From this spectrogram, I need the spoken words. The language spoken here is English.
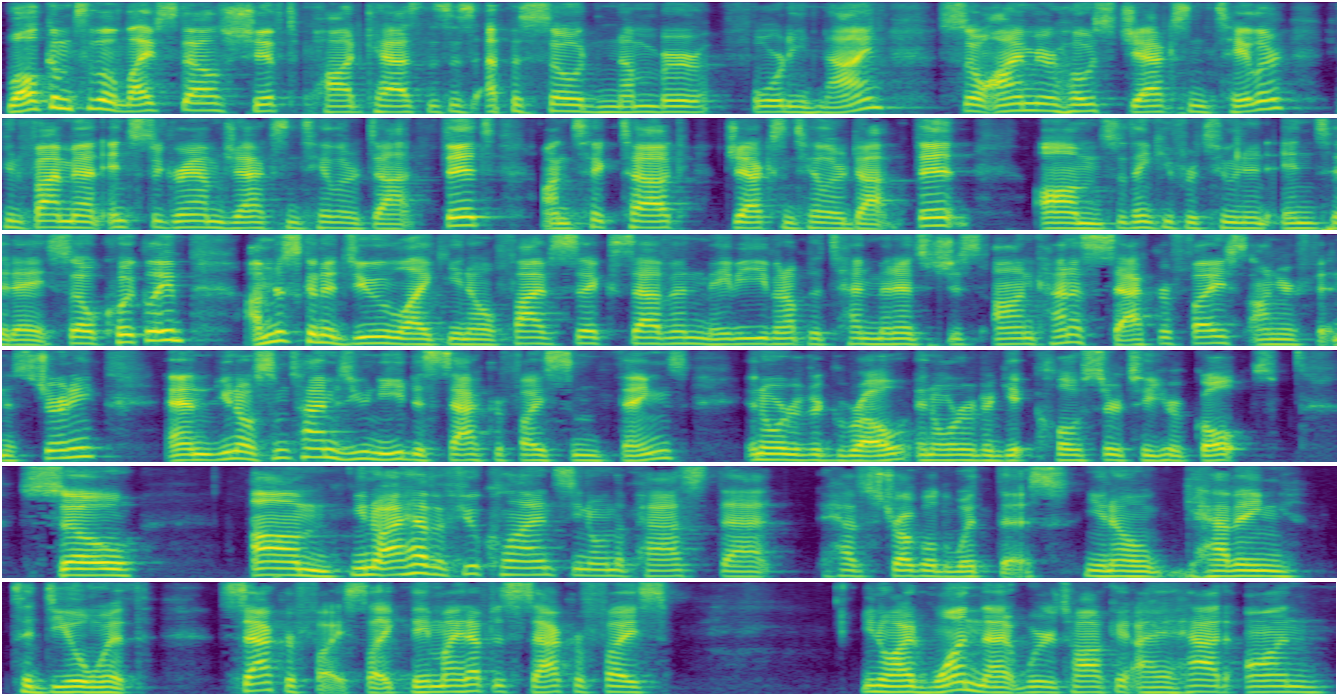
Welcome to the Lifestyle Shift podcast. This is episode number 49. So I'm your host, Jackson Taylor. You can find me on Instagram, jacksontaylor.fit, on TikTok, jacksontaylor.fit. Um, so thank you for tuning in today. So quickly, I'm just gonna do like, you know, five, six, seven, maybe even up to 10 minutes just on kind of sacrifice on your fitness journey. And you know, sometimes you need to sacrifice some things in order to grow, in order to get closer to your goals. So um, you know, I have a few clients, you know, in the past that have struggled with this, you know, having to deal with sacrifice. Like they might have to sacrifice, you know, I had one that we are talking, I had on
